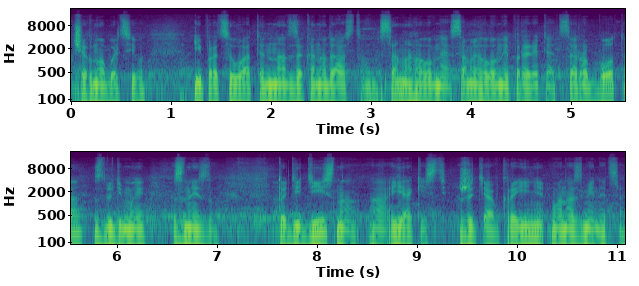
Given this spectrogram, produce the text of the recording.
чорнобильців, і працювати над законодавством. Саме головне, саме головний пріоритет це робота з людьми знизу. Тоді дійсно якість життя в країні вона зміниться,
